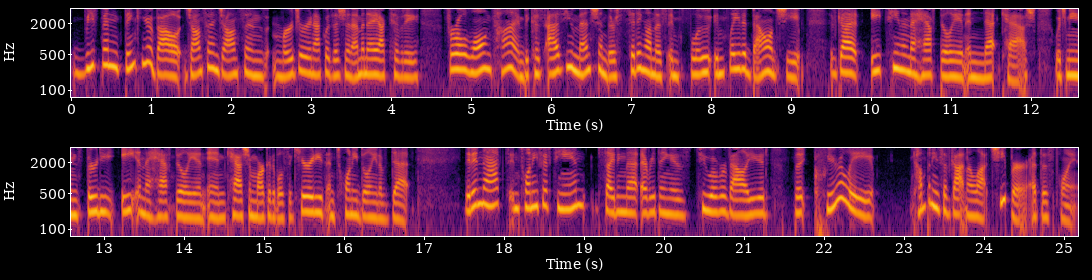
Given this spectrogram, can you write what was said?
we've been thinking about Johnson & Johnson's merger and acquisition M&A activity for a long time because as you mentioned they're sitting on this infl- inflated balance sheet. They've got 18.5 billion in net cash, which means 38.5 billion in cash and marketable securities and 20 billion of debt. They didn't act in 2015 citing that everything is too overvalued, but clearly companies have gotten a lot cheaper at this point.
